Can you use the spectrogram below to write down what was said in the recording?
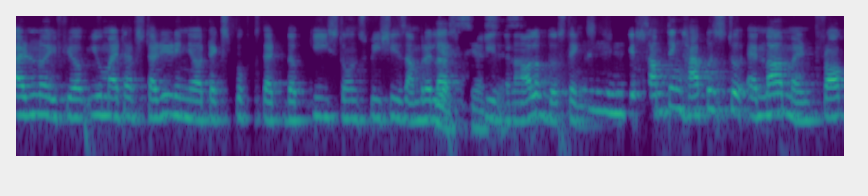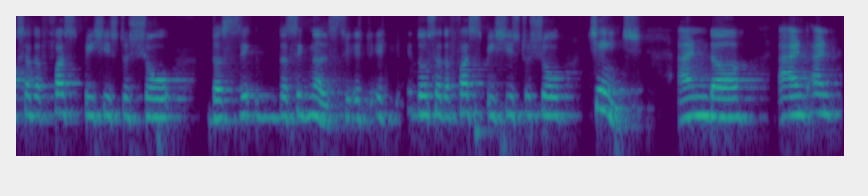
i don't know if you have, you might have studied in your textbooks that the keystone species umbrella yes, species yes, yes. and all of those things mm-hmm. if something happens to environment frogs are the first species to show the the signals it, it, those are the first species to show change and uh, and and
